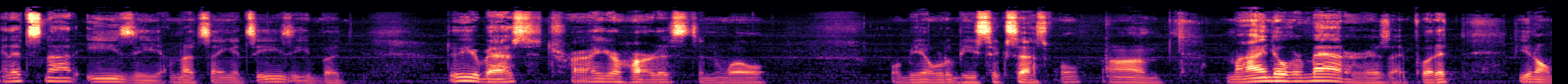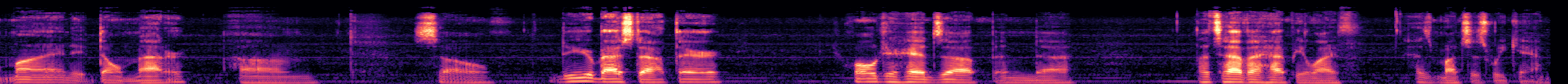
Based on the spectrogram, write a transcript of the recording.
and it's not easy. I'm not saying it's easy, but do your best, try your hardest, and we'll we'll be able to be successful. Um, mind over matter, as I put it. If you don't mind, it don't matter. Um, so do your best out there. Hold your heads up, and uh, let's have a happy life as much as we can.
